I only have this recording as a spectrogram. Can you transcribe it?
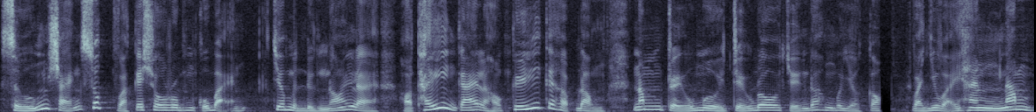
xưởng sản xuất và cái showroom của bạn. Chứ mình đừng nói là họ thấy một cái là họ ký cái hợp đồng 5 triệu 10 triệu đô, chuyện đó không bao giờ có và như vậy hàng năm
